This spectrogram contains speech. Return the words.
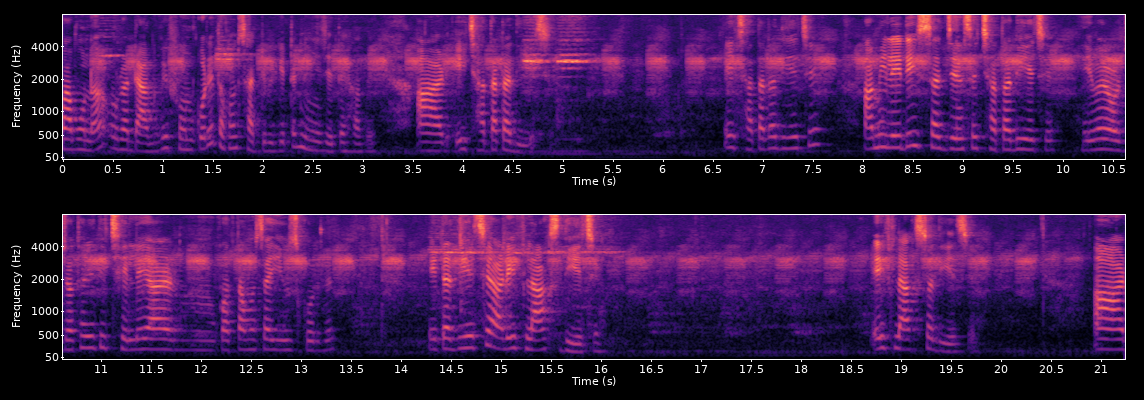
পাবো না, ওরা ডাকবে ফোন করে, তখন সার্টিফিকেটটা নিয়ে যেতে হবে। আর এই ছাতাটা দিয়েছে। এই ছাতাটা দিয়েছে। আমি লেডিস আর জেন্টসের ছাতা দিয়েছে। এবার যথারীতি ছেলে আর কর্তামশাই ইউজ করবে। এটা দিয়েছে আর এই ফ্লাক্স দিয়েছে। এই ফ্লাক্সটা দিয়েছে। আর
